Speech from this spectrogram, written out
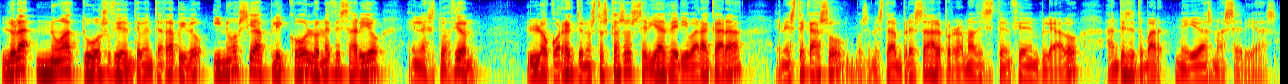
Lola no actuó suficientemente rápido y no se aplicó lo necesario en la situación. Lo correcto en estos casos sería derivar a cara, en este caso, pues en esta empresa, al programa de asistencia de empleado antes de tomar medidas más serias.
